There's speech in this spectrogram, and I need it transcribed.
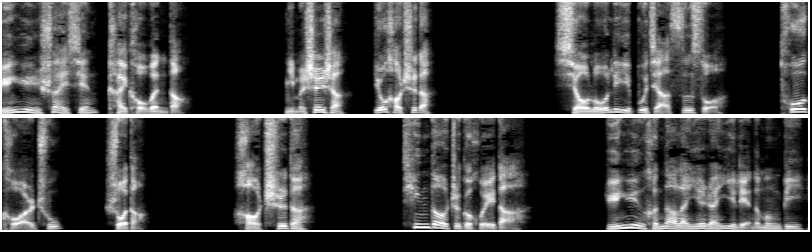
云云率先开口问道：“你们身上有好吃的？”小萝莉不假思索，脱口而出说道：“好吃的。”听到这个回答。云云和纳兰嫣然一脸的懵逼，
